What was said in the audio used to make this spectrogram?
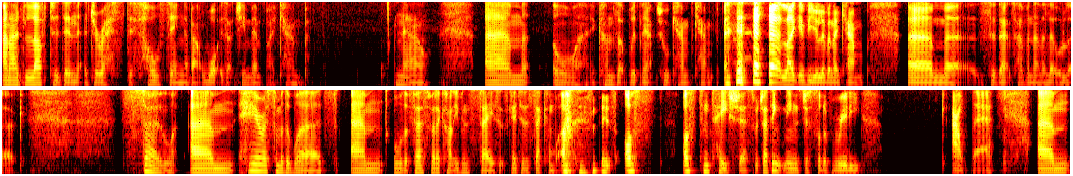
and I'd love to then address this whole thing about what is actually meant by camp. Now, um, oh, it comes up with the actual camp camp, like if you live in a camp. Um, uh, so let's have another little look. So, um, here are some of the words. Um, oh, the first word I can't even say, so let's go to the second one. it's ost- ostentatious, which I think means just sort of really out there. Um,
